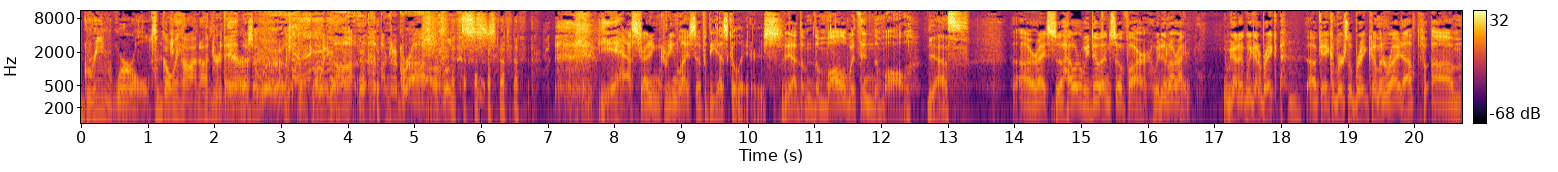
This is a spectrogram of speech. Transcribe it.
green world going on under there. There's a world going on underground. yeah, starting green lights up at the escalators. Yeah, the the mall within the mall. yes. All right. So how are we doing so far? we doing all right? We got a we got a break. Okay, commercial break coming right up. Um,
